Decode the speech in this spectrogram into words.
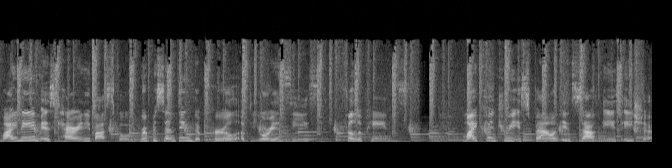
My name is Karen Ibasco, representing the Pearl of the Orient Seas, Philippines. My country is found in Southeast Asia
